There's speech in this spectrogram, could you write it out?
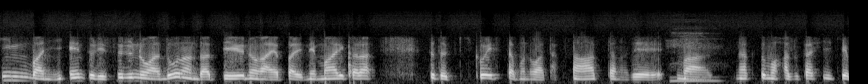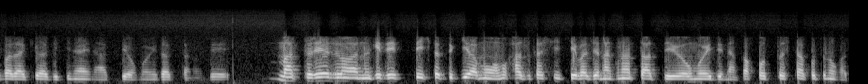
牝馬にエントリーするのはどうなんだっていうのがやっぱりね周りからちょっと聞こえてたものはたくさんあったのでまあ少なくとも恥ずかしい競馬だけはできないなっていう思いだったので。まあ、とりあえずは抜け出てきた時はもう恥ずかしい競馬じゃなくなったっていう思いでなんかほっとしたことの方が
